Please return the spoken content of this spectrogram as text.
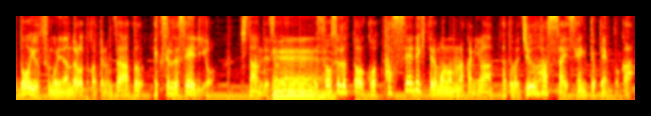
どういうつもりなんだろうとかっていうのをざーっとエクセルで整理をしたんですよね。そうすると、こう、達成できてるものの中には、例えば18歳選挙権とか、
